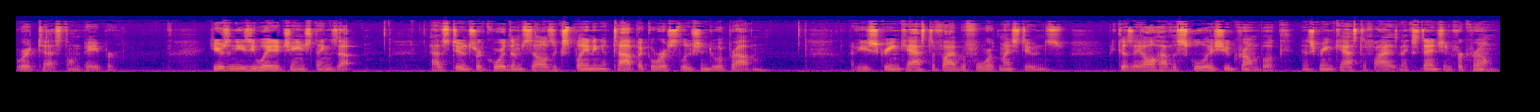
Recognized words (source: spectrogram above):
or a test on paper. Here's an easy way to change things up have students record themselves explaining a topic or a solution to a problem. I've used Screencastify before with my students because they all have a school issued Chromebook and Screencastify is an extension for Chrome.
